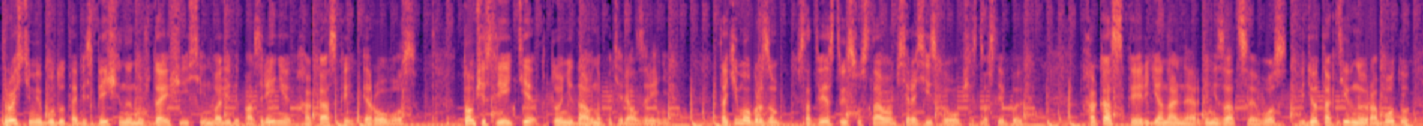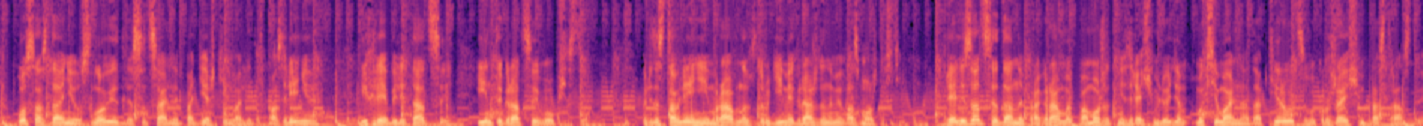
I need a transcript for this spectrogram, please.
тростями будут обеспечены нуждающиеся инвалиды по зрению Хакасской ЭРОВОЗ, в том числе и те, кто недавно потерял зрение. Таким образом, в соответствии с уставом Всероссийского общества слепых, Хакасская региональная организация ВОЗ ведет активную работу по созданию условий для социальной поддержки инвалидов по зрению их реабилитации и интеграции в общество, предоставление им равных с другими гражданами возможностей. Реализация данной программы поможет незрячим людям максимально адаптироваться в окружающем пространстве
